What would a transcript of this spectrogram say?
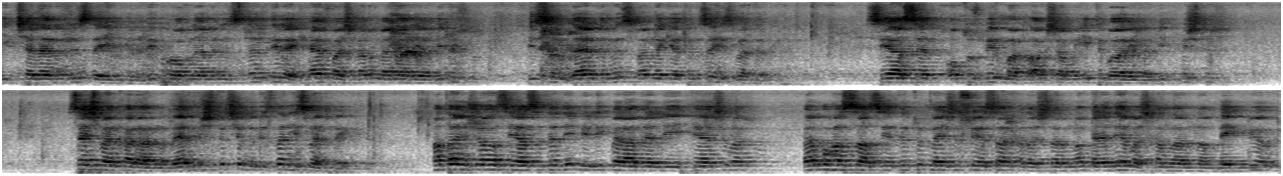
İlçelerinizle ilgili bir probleminizde direkt her başkanım beni arayabilir. Bizim derdimiz memleketimize hizmet etmek. Siyaset 31 Mart akşamı itibariyle bitmiştir. Seçmen kararını vermiştir. Şimdi bizden hizmet bekliyor. Hatay'ın şu an siyasete değil, birlik beraberliğe ihtiyacı var. Ben bu hassasiyeti tüm meclis üyesi arkadaşlarımdan, belediye başkanlarından bekliyorum.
